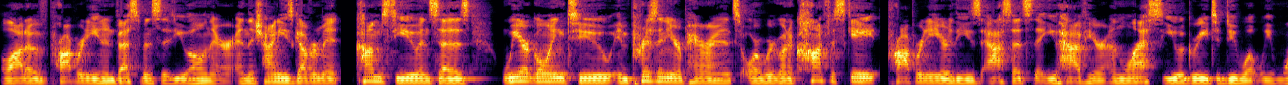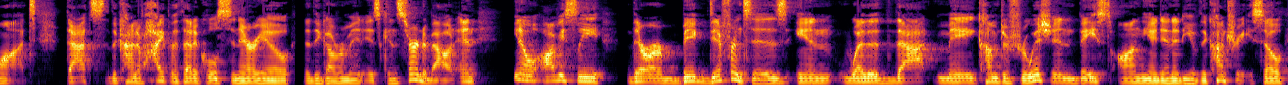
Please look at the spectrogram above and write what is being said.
a lot of property and investments that you own there. And the Chinese government comes to you and says, we are going to imprison your parents or we're going to confiscate property or these assets that you have here unless you agree to do what we want. That's the kind of hypothetical scenario that the government is concerned about. And, you know, obviously there are big differences in whether that may come to fruition based on the identity of the country. So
